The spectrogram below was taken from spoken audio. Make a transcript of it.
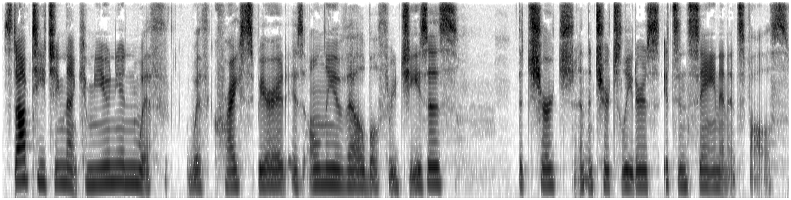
Stop teaching that communion with with Christ Spirit is only available through Jesus, the church, and the church leaders. It's insane and it's false.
